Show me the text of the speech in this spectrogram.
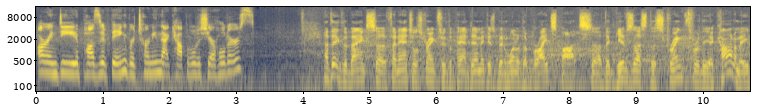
are indeed a positive thing, returning that capital to shareholders? I think the bank's uh, financial strength through the pandemic has been one of the bright spots uh, that gives us the strength for the economy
